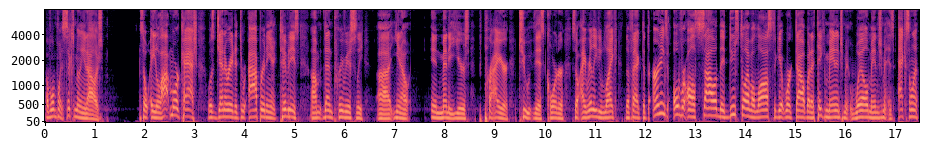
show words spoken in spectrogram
of $1.6 million. So a lot more cash was generated through operating activities um, than previously, uh, you know, in many years prior to this quarter. So I really do like the fact that the earnings overall solid. They do still have a loss to get worked out, but I think management will. Management is excellent.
